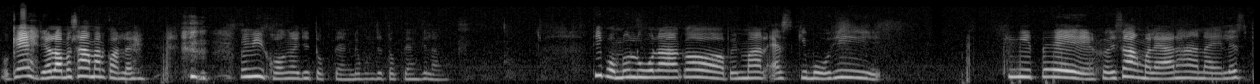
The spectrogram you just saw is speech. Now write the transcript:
โอเค เดี๋ยวเรามาสร้างมันก่อนเลย ไม่มีของอะไรจะตกแต่งเดี๋ยวผมจะตกแต่งทีหลัง ที่ผมรู้ๆนะ ก็เป็นมานแอสกิโมที่ที่เต้เคยสร้างมาแล้วนะฮะในเลสเป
